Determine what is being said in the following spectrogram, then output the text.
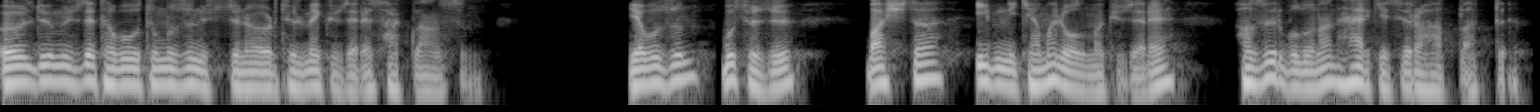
öldüğümüzde tabutumuzun üstüne örtülmek üzere saklansın. Yavuz'un bu sözü başta İbni Kemal olmak üzere hazır bulunan herkesi rahatlattı.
